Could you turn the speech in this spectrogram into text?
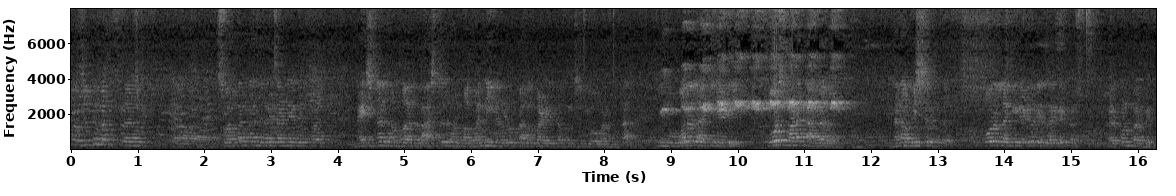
ಅವ್ರ ಜೊತೆ ಮತ್ತೆ ಸ್ವತಂತ್ರ ದಿನಾಚರಣೆ ನ್ಯಾಷನಲ್ ಹಬ್ಬ ರಾಷ್ಟ್ರದ ಹಬ್ಬ ಬನ್ನಿ ಎಲ್ಲರೂ ತಾಲೂಕು ಆಡಳಿತ ಫಂಕ್ಷನ್ಗೆ ಹೋಗೋಣ ಅಂತ ನೀವು ಓರಲ್ ಆಗಿ ಹೇಳಿ ಫೋರ್ಸ್ ಮಾಡೋಕ್ಕಾಗಲ್ಲ ಜನ ಇರುತ್ತೆ. ಓರಲ್ ಆಗಿ ಹೇಳಿ ಅವ್ರು ಎಲ್ಲರಿಗೆ ಕರ್ಕೊಂಡು ಬರಬೇಕು.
